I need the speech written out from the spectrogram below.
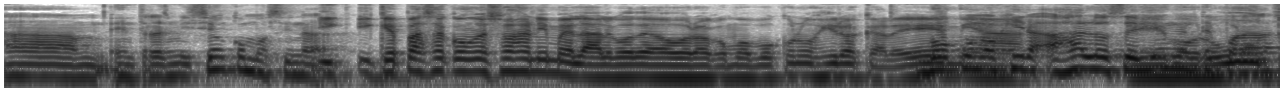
en transmisión como si nada. ¿Y, qué pasa con esos animes largos de ahora, como Boku no Hero Academia? Boku no Hero, ajá, los dividen en temporadas.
